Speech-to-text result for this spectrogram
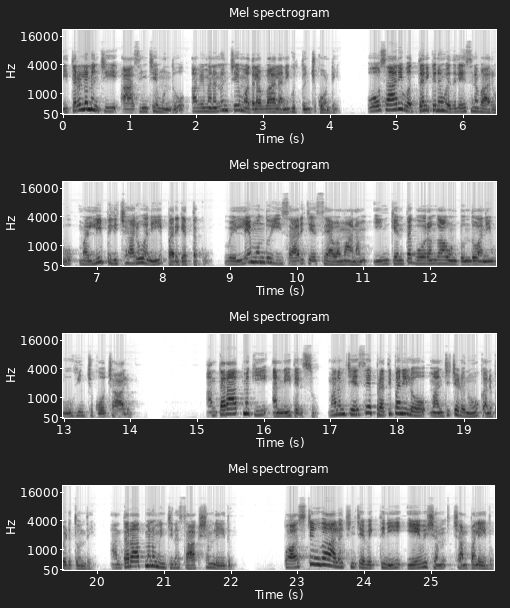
ఇతరుల నుంచి ఆశించే ముందు అవి మన నుంచే మొదలవ్వాలని గుర్తుంచుకోండి. ఓసారి వద్దనికను వదిలేసిన వారు మళ్ళీ పిలిచారు అని పరిగెత్తకు. వెళ్ళే ముందు ఈసారి చేసే అవమానం ఇంకెంత ఘోరంగా ఉంటుందో అని ఊహించుకో చాలు. అంతరాత్మకి అన్నీ తెలుసు. మనం చేసే ప్రతి పనిలో మంచి చెడును కనిపెడుతుంది. అంతరాత్మను మించిన సాక్ష్యం లేదు. పాజిటివ్గా ఆలోచించే వ్యక్తిని ఏ విషయం చంపలేదు.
